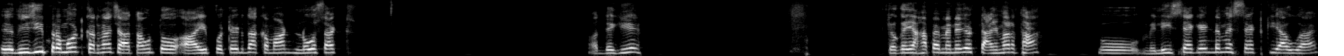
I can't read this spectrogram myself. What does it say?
एवीजी प्रमोट करना चाहता हूँ तो I puted the command no set और देखिए, क्योंकि यहाँ पे मैंने जो टाइमर था, वो मिली सेकेंड में सेट किया हुआ है।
